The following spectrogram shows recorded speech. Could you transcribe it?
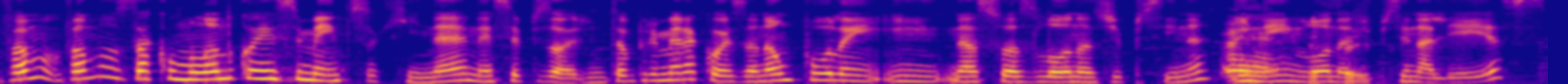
vamos, vamos acumulando conhecimentos aqui, né, nesse episódio. Então, primeira coisa, não pulem em- nas suas lonas de piscina, É. e nem em lonas de piscina alheias,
